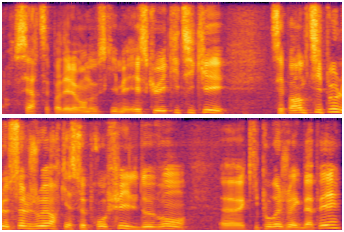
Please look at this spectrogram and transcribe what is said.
alors certes, c'est pas des Lewandowski, mais est-ce que Ekitike, c'est pas un petit peu le seul joueur qui a ce profil devant euh, qui pourrait jouer avec Mbappé?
